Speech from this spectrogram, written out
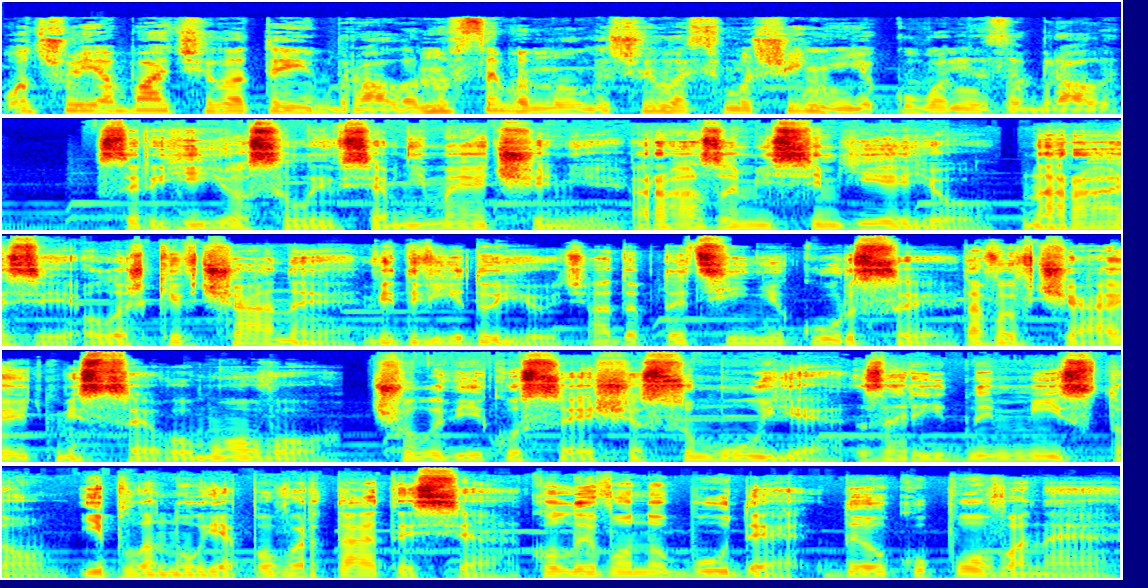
От що я бачила, те і брала. Ну все воно лишилось в машині, яку вони забрали. Сергій оселився в Німеччині разом із сім'єю. Наразі олешківчани відвідують адаптаційні курси та вивчають місцеву мову. Чоловік усе ще сумує за рідним містом і планує повертатися, коли воно буде деокуповане.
